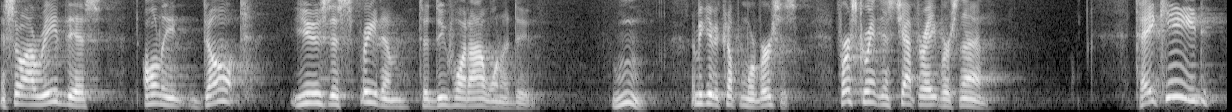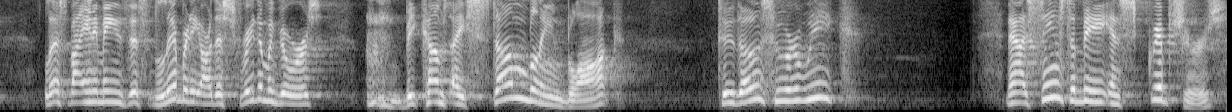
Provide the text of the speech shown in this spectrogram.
And so I read this only don't use this freedom to do what I want to do. Mm. Let me give you a couple more verses. 1 Corinthians chapter 8 verse 9. Take heed lest by any means this liberty or this freedom of yours becomes a stumbling block to those who are weak. Now, it seems to be in scriptures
